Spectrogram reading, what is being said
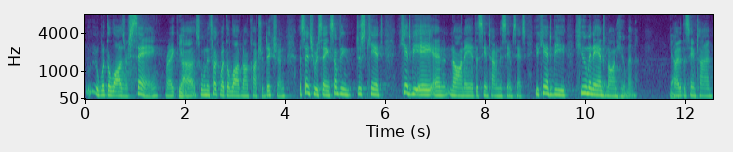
what the laws are saying, right? Yeah. Uh, so when we talk about the law of non-contradiction, essentially we're saying something just can't you can't be A and non-A at the same time in the same sense. You can't be human and non-human yeah. right at the same time.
